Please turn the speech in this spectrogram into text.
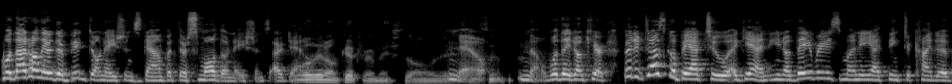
Well, not only are their big donations down, but their small donations are down. well, they don't get from me still. No, no. Well, they don't care. But it does go back to again, you know, they raise money, I think, to kind of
